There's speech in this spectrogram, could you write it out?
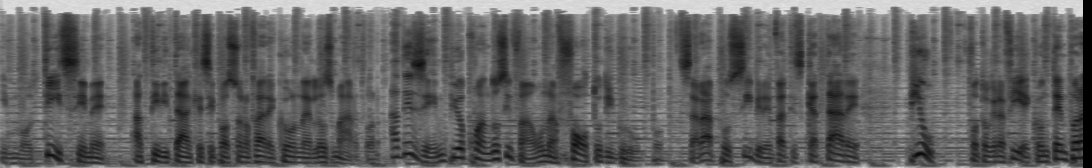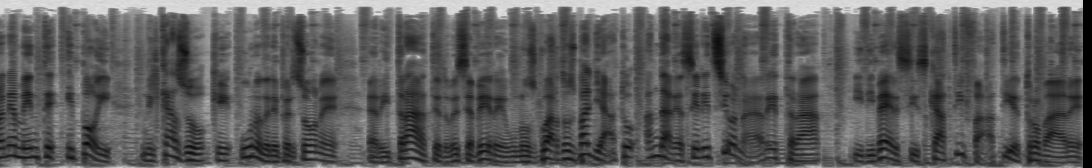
in moltissime attività che si possono fare con lo smartphone, ad esempio quando si fa una foto di gruppo. Sarà possibile infatti scattare più fotografie contemporaneamente e poi nel caso che una delle persone ritratte dovesse avere uno sguardo sbagliato andare a selezionare tra i diversi scatti fatti e trovare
